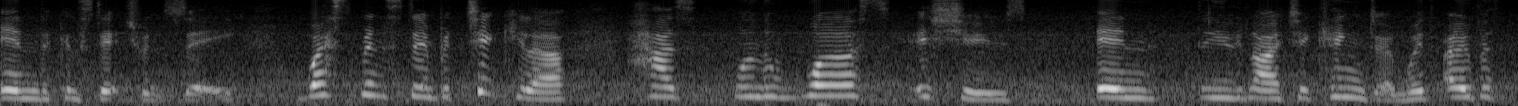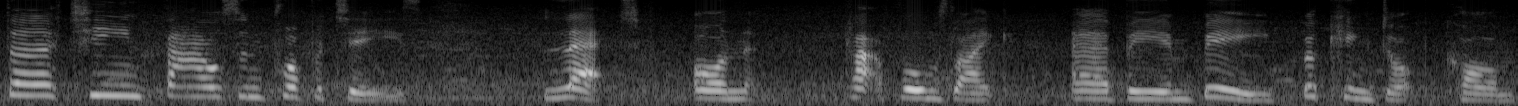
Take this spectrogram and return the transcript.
in the constituency. Westminster, in particular, has one of the worst issues in the United Kingdom with over 13,000 properties let on platforms like Airbnb, Booking.com,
